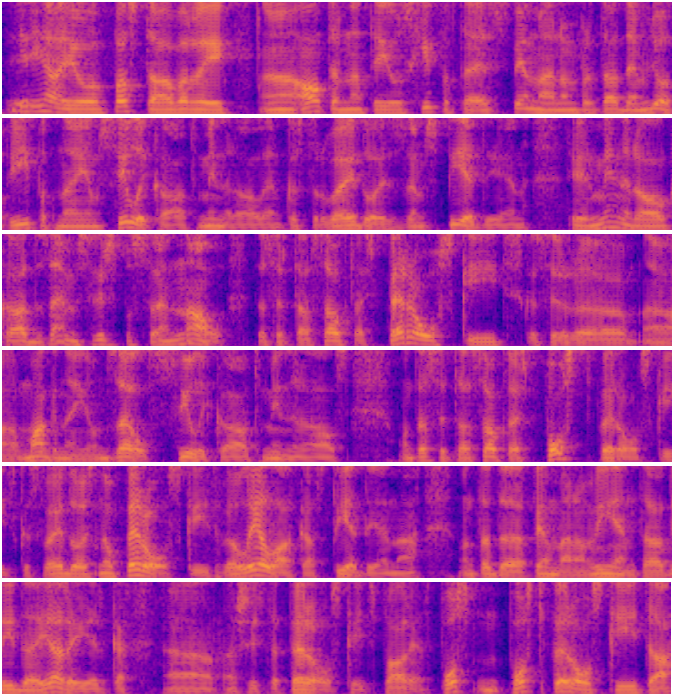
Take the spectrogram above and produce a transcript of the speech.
Jā, jo pastāv arī alternatīvas hipotēzes, piemēram, par tādiem ļoti īpatnējiem silikātu minerāliem, kas tur veidojas zem spiediena. Tie ir minerāli, kāda zemes virspusē nav. Tas ir tā sauktais perovskīts, kas ir uh, magnēja un zelta silikātu minerāls. Un tas ir tā sauktais postperovskīts, kas veidojas no perovskīta vēl lielākā spiedienā. Un tad, uh, piemēram, viena tāda ideja arī ir, ka uh, šis perovskīts pāriet post, postperovskītā.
